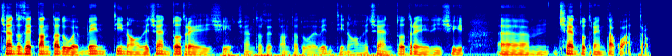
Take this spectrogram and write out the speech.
172 29 113 172 29 113 ehm, 134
